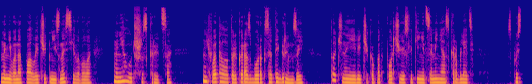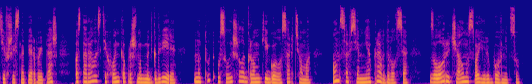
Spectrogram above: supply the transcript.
на него напала и чуть не изнасиловала, мне лучше скрыться — не хватало только разборок с этой Грымзой. Точно ей личико подпорчу, если кинется меня оскорблять. Спустившись на первый этаж, постаралась тихонько прошмыгнуть к двери, но тут услышала громкий голос Артема. Он совсем не оправдывался. Зло рычал на свою любовницу.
